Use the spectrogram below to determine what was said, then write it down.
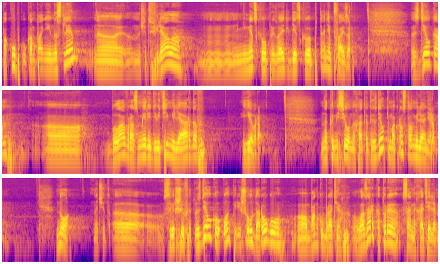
покупку компании Nestle, значит, филиала немецкого производителя детского питания Pfizer. Сделка была в размере 9 миллиардов евро. На комиссионных от этой сделки Макрон стал миллионером. Но, значит, э, совершив эту сделку, он перешел дорогу э, банку братьев Лазар, которые сами хотели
